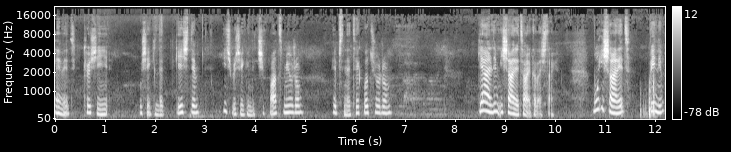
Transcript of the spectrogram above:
Evet köşeyi bu şekilde geçtim. Hiçbir şekilde çift batmıyorum. Hepsine tek batıyorum. Geldim işareti arkadaşlar. Bu işaret benim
